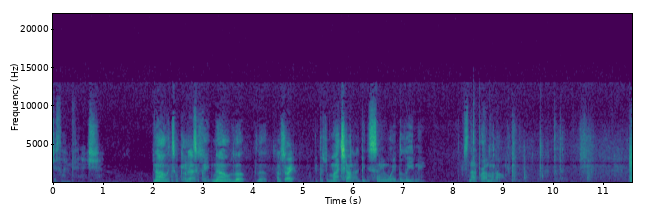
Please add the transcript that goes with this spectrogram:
Just let him finish. No, it's okay. Oh, It's okay. No, look, look. I'm sorry. If this were my child, I'd be the same way, believe me. It's not a problem at all.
